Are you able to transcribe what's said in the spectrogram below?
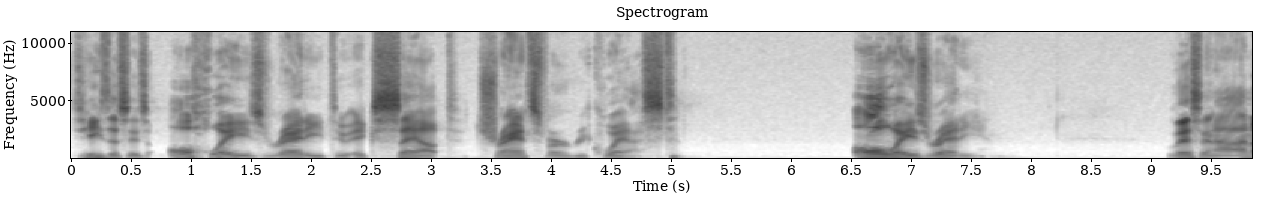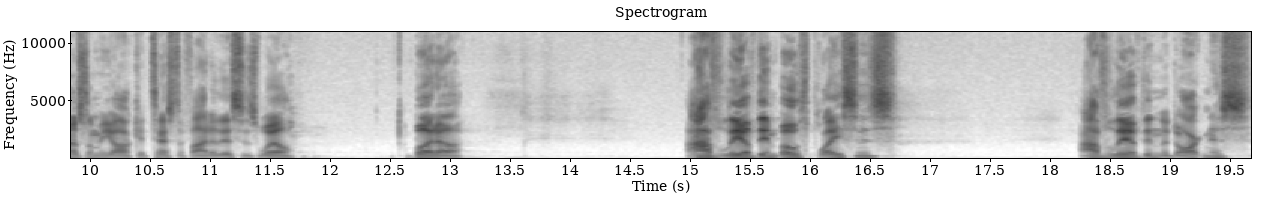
Jesus is always ready to accept transfer request. Always ready. Listen, I know some of y'all could testify to this as well, but uh, I've lived in both places. I've lived in the darkness.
